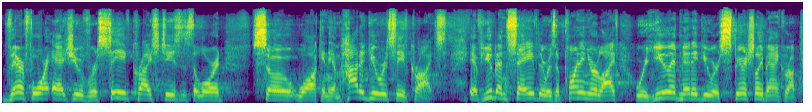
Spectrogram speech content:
Therefore, as you've received Christ Jesus the Lord, so walk in him. How did you receive Christ? If you've been saved, there was a point in your life where you admitted you were spiritually bankrupt,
